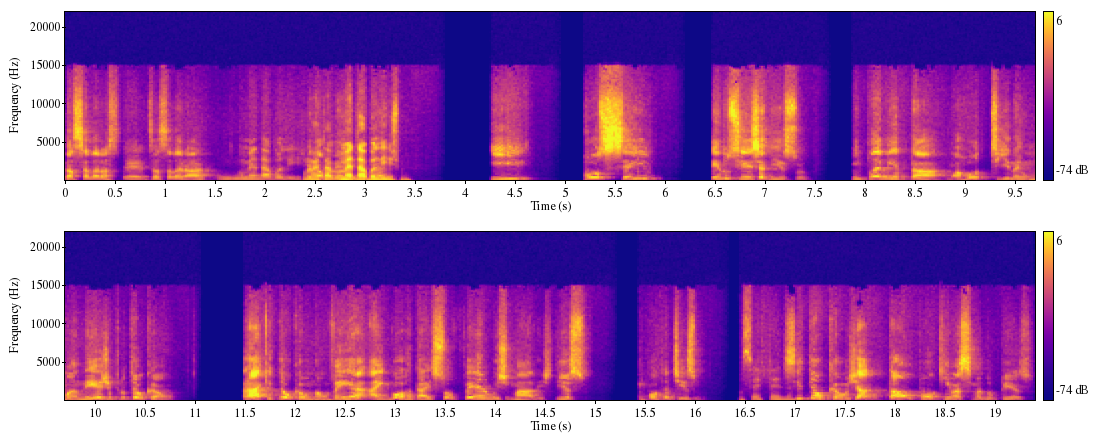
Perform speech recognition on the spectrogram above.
desacelerar, é, desacelerar o, O metabolismo. O metabolismo, o metabolismo. e você, tendo ciência disso, implementar uma rotina e um manejo para o teu cão, para que teu cão não venha a engordar e sofrer os males disso, importantíssimo. Com certeza. Se teu cão já está um pouquinho acima do peso,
